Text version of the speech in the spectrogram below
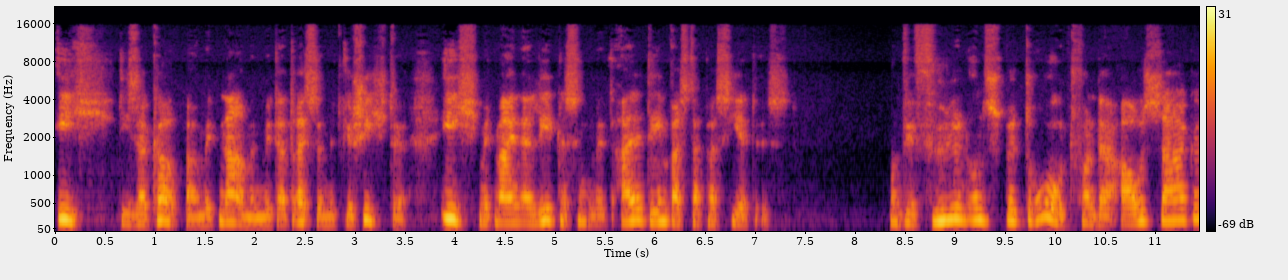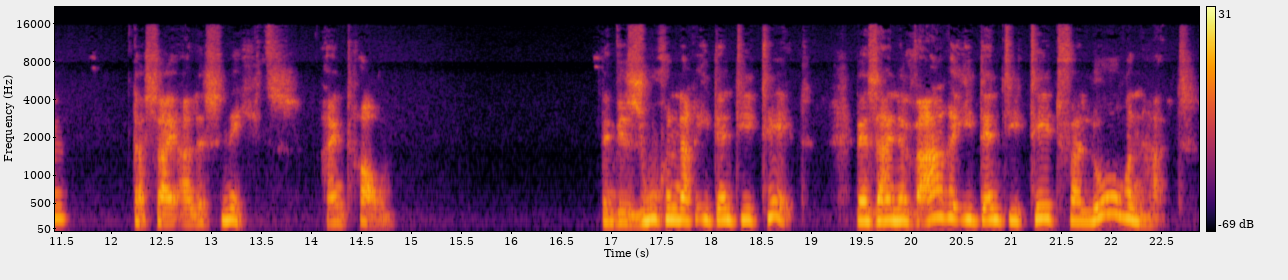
Ich, dieser Körper mit Namen, mit Adresse, mit Geschichte. Ich mit meinen Erlebnissen, mit all dem, was da passiert ist. Und wir fühlen uns bedroht von der Aussage, das sei alles nichts, ein Traum denn wir suchen nach Identität. Wer seine wahre Identität verloren hat,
